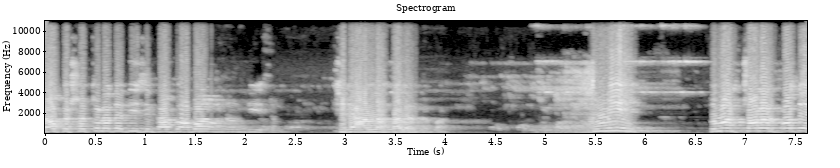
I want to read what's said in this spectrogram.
কাউকে সচ্ছলতা দিয়েছেন, কাউকে অবহেলন দিয়েছেন, সেটা আল্লাহ তালার ব্যাপার। তুমি তোমার চলার পথে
